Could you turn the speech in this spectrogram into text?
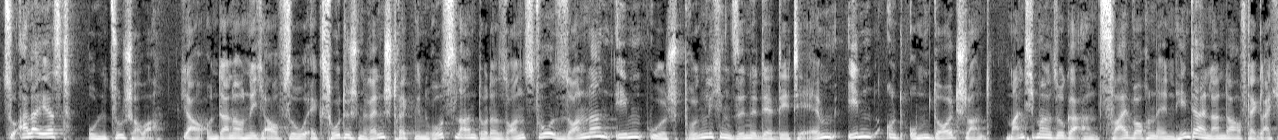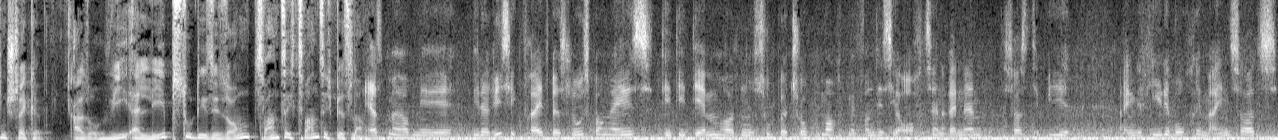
Zuallererst ohne Zuschauer. Ja, und dann auch nicht auf so exotischen Rennstrecken in Russland oder sonst wo, sondern im ursprünglichen Sinne der DTM in und um Deutschland. Manchmal sogar an zwei Wochenenden hintereinander auf der gleichen Strecke. Also, wie erlebst du die Saison 2020 bislang? Erstmal habe ich mich wieder riesig gefreut, weil es losgegangen ist. Die DTM hat einen super Job gemacht. Wir fahren das Jahr 18 Rennen. Das heißt, ich bin eigentlich jede Woche im Einsatz.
